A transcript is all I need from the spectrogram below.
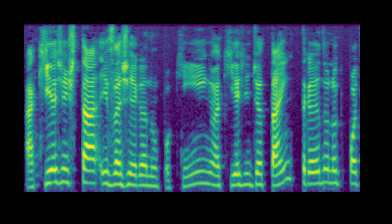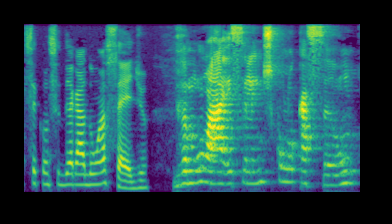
Aqui a gente está exagerando um pouquinho, aqui a gente já está entrando no que pode ser considerado um assédio. Vamos lá, excelente colocação.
